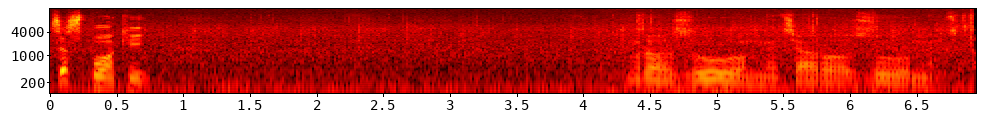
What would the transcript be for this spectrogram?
Це спокій. Розумниця, розумниця.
